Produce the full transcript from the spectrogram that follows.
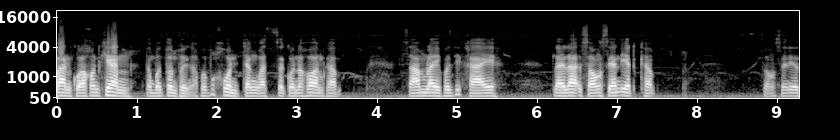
บ้านขวาคอนแค้นตำบลต้นเพิงอำเภอพระโคนจังหวัดสกลนครครับ สามไร่เพิ่นสิขายไร่ละสองแสนเอ็ดครับสองแสนเอ็ด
